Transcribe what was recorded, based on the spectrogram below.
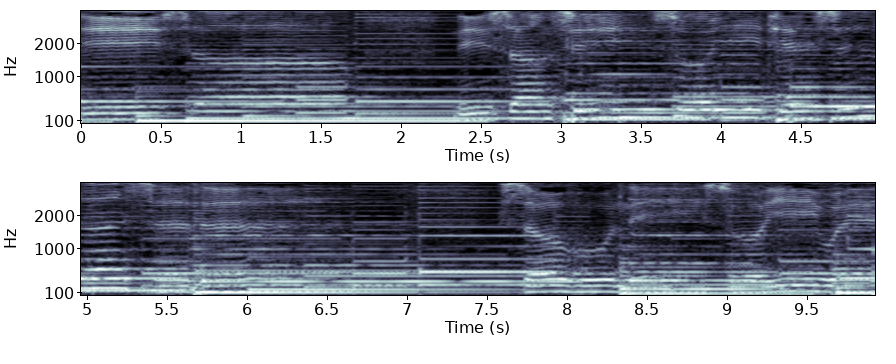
衣裳？你伤心，所以天是蓝色的，守护你，所以为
